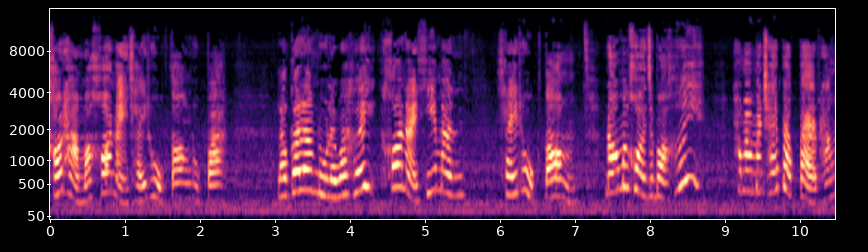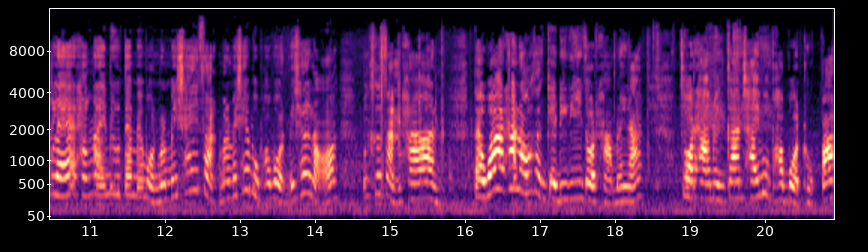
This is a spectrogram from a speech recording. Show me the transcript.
เขาถามว่าข้อไหนใช้ถูกต้องถูกปะเราก็เริ่มดูเลยว่า เฮ้ย ข้อไหนที่มันใช้ถูกต้อง น้องบางคนจะบอก เฮ้ย ทำไมมันใช้แปลกๆทั้งและทั้งอะไรไม่รู้เต็มไปหมดมันไม่ใช่สัตว์มันไม่ใช่บุพบทไม่ใช่หรอ มันคือสันธาน แต่ว่าถ้าน้องสังเกตดีๆโจทย์ถามเลยนะ โจทย์ถามถึงการใช้บุพบทถูกปะ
